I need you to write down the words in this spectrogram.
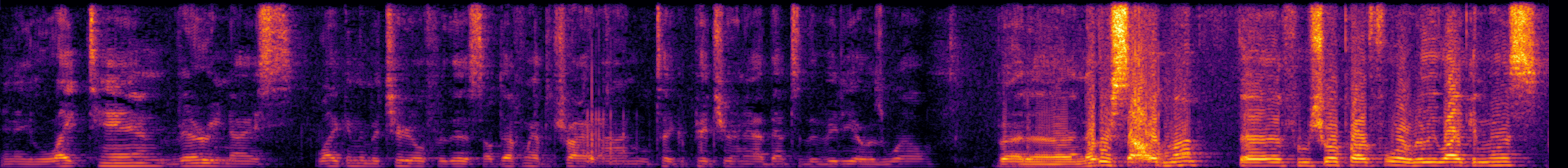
in a light tan. Very nice. Liking the material for this. I'll definitely have to try it on. We'll take a picture and add that to the video as well. But uh, another solid month uh, from Short Par 4. Really liking this.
